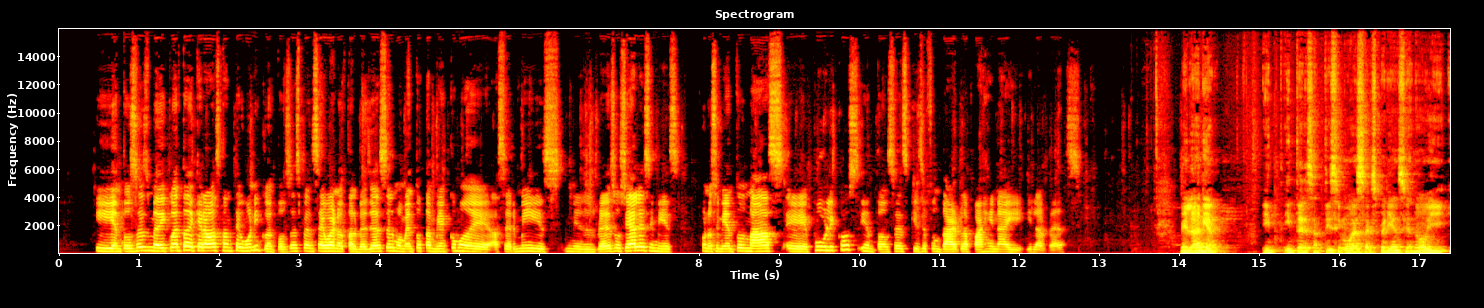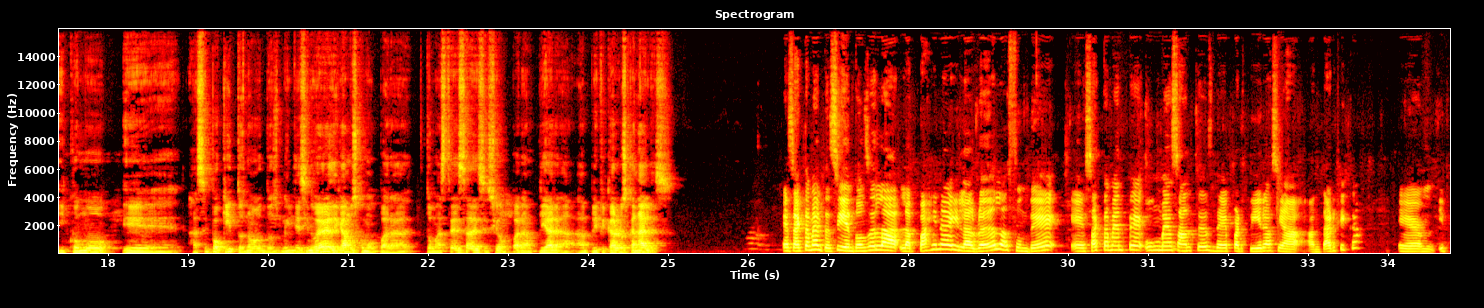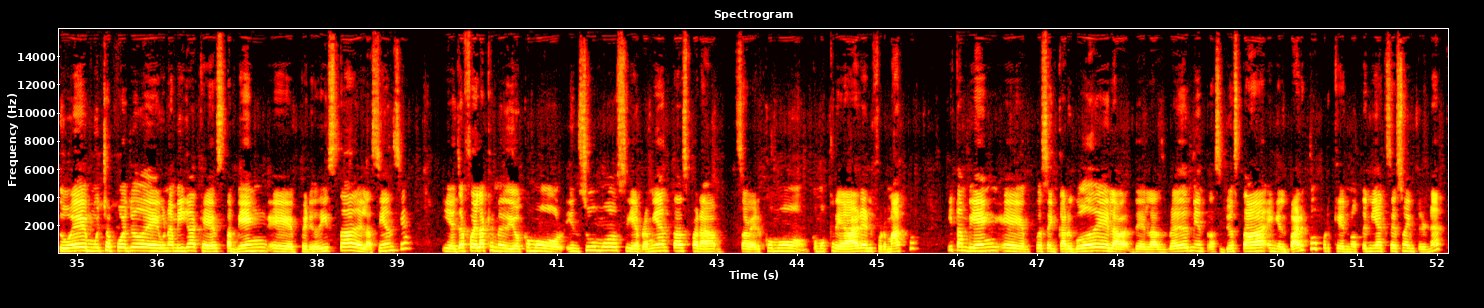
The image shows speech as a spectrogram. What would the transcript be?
Y entonces me di cuenta de que era bastante único, entonces pensé, bueno, tal vez ya es el momento también como de hacer mis, mis redes sociales y mis conocimientos más eh, públicos y entonces quise fundar la página y, las redes. Melania, interesantísimo esa experiencia, ¿no? Y, y cómo eh, hace poquito, ¿no? 2019, digamos, como para, tomaste esa decisión para ampliar, amplificar los canales. Exactamente, sí. Entonces la, la, página y las redes las fundé exactamente un mes antes de partir hacia Antártica. Em, y tuve mucho apoyo de una amiga que es también eh, periodista de la ciencia y ella fue la que me dio como insumos y herramientas para saber cómo, cómo crear el formato. y también eh, pues se encargó de, la, de las redes mientras yo estaba en el barco porque no tenía acceso a internet.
